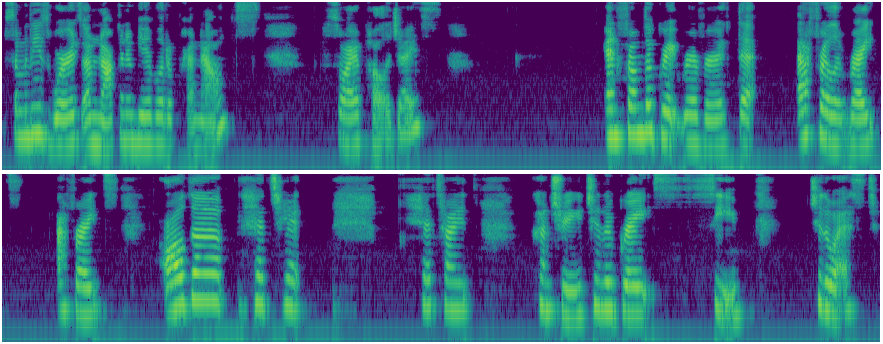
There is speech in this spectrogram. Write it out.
some of these words I'm not going to be able to pronounce, so I apologize. And from the great river, the Ephraimites, Ephraimites all the Hittite, Hittite country to the great sea to the west.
